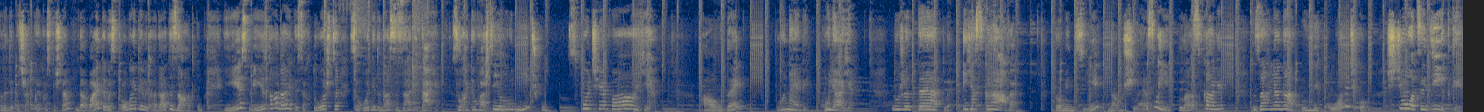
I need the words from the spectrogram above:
Але для початку, як розпочнемо, давайте ви спробуєте відгадати загадку. І, і здогадаєтеся, хто ж це сьогодні до нас завітає. Слухайте уважно. Цілу нічку спочиває, а вдень по небі гуляє. Дуже тепле і яскраве. Промінці нам шле свої ласкаві. Загляда у віконечко. Що це, дітки?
